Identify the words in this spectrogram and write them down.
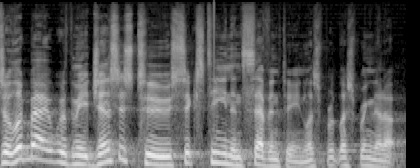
so look back with me, Genesis 2 16 and 17. Let's, let's bring that up.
